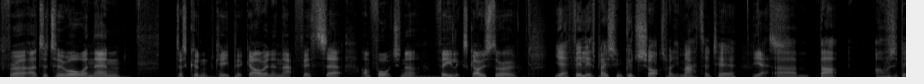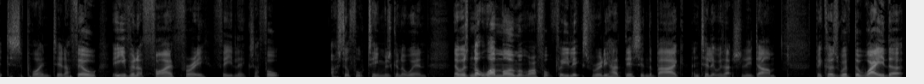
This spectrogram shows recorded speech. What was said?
for uh, to two all, and then just couldn't keep it going in that fifth set. Unfortunate. Felix goes through. Yeah, Felix played some good shots when it mattered here. Yes. Um, but I was a bit disappointed. I feel even at five three, Felix, I thought I still thought Thiem was going to win. There was not one moment where I thought Felix really had this in the bag until it was actually done. Because with the way that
